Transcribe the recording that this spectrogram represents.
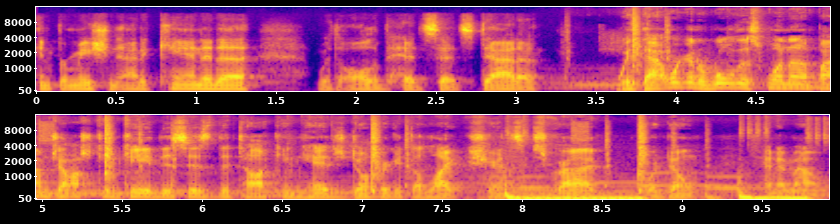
information out of Canada with all of Headset's data. With that, we're going to roll this one up. I'm Josh Kincaid. This is The Talking Hedge. Don't forget to like, share, and subscribe, or don't, and I'm out.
